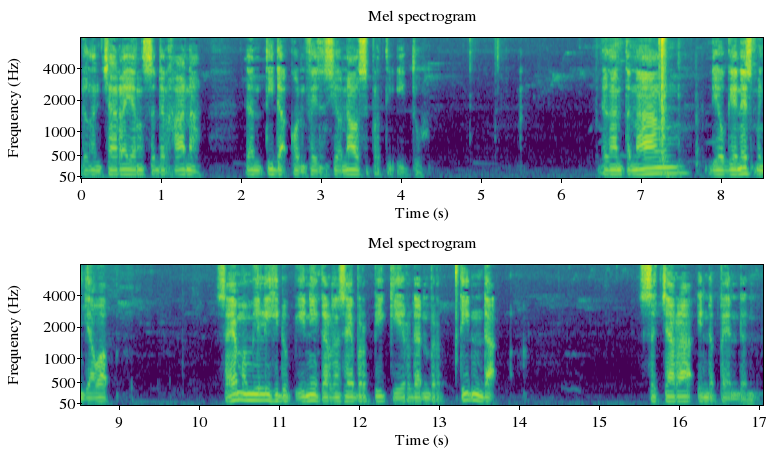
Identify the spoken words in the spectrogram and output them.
dengan cara yang sederhana dan tidak konvensional seperti itu. Dengan tenang, Diogenes menjawab, "Saya memilih hidup ini karena saya berpikir dan bertindak secara independen.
